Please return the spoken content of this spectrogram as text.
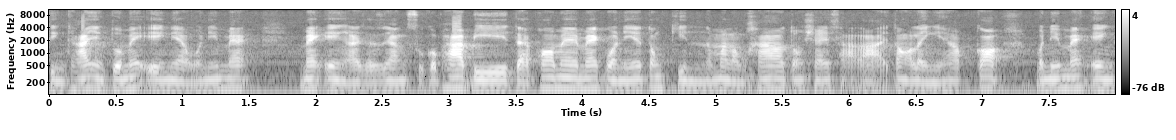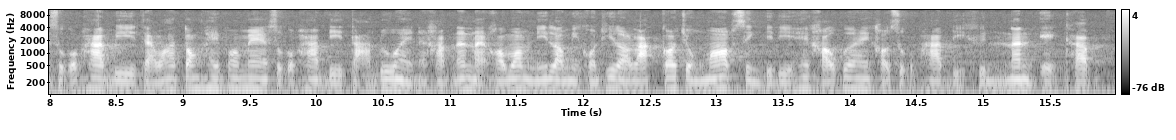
สินค้าอย่างตัวแม็กเองเนี่ยวันนี้แม็กแม็กเองอาจจะยังสุขภาพดี แต่พ่อแม่แม็กวันนี้ต้องกินน้ำมันลำข้าวต้องใช้สาหร่ายต้องอะไรอย่างเงี้ยครับก็วันนี้แม็กเองสุขภาพดี แต่ว่าต้องให้พ่อแม่สุขภาพดีตามด้วยนะครับนั่นหมายความว่าวันนี้เรามีคนที่เรารักก็จงมอบสิ่งดีๆให้เขาเพื่อให้เขาสุขภาพดีขึ้นนั่นเองครับ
